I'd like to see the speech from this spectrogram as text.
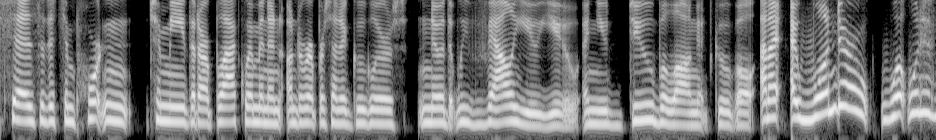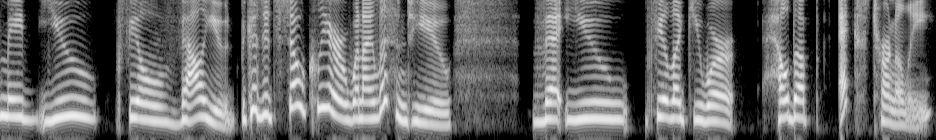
says that it's important to me that our black women and underrepresented Googlers know that we value you and you do belong at Google. And I, I wonder what would have made you feel valued because it's so clear when I listen to you that you feel like you were held up externally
